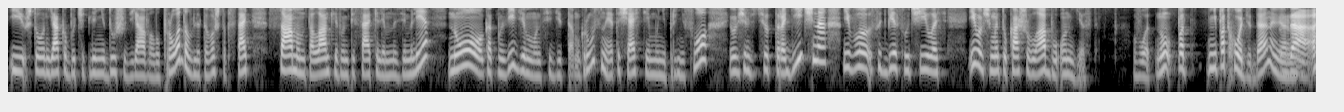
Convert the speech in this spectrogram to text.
и что он якобы чуть ли не душу дьяволу продал для того, чтобы стать самым талантливым писателем на Земле, но, как мы видим, он сидит там грустный, это счастье ему не принесло принесло, и, в общем, все трагично в его судьбе случилось, и, в общем, эту кашу лабу он ест. Вот, ну, под, не подходит, да, наверное? Да.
